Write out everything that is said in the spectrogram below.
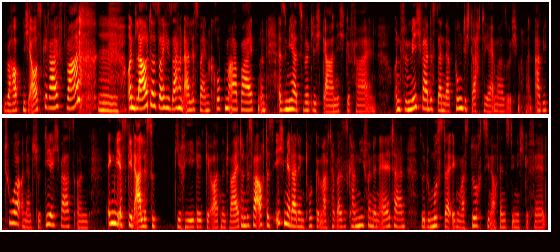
überhaupt nicht ausgereift waren. Und lauter solche Sachen und alles war in Gruppenarbeiten. Und also mir hat es wirklich gar nicht gefallen. Und für mich war das dann der Punkt, ich dachte ja immer so, ich mache mein Abitur und dann studiere ich was und irgendwie, es geht alles so geregelt, geordnet weiter. Und es war auch, dass ich mir da den Druck gemacht habe. Also es kam nie von den Eltern, so du musst da irgendwas durchziehen, auch wenn es dir nicht gefällt.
